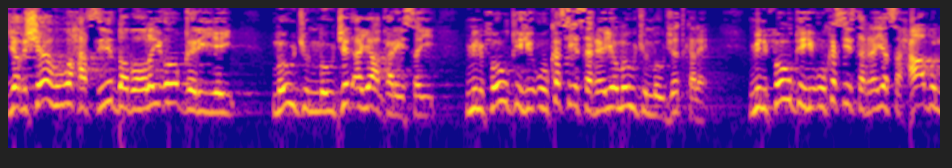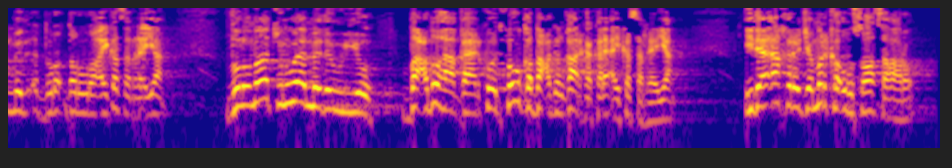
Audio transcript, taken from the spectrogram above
Yaqshaahu waxa sii daboolay oo qariyey. Mawjun mawjad ayaa qarisay. Min fowqihi uu ka sii sarreeyo mawjun mawjad kale. Min fowqihi uu ka sii sarreeyo saxaabun daruuro ay ka sarreeyaan. Dulumaatun waa madowyo. Bacduhaa qaarkood fowqa bacdin qaarka kale ay ka sarreeyaan idaa akhraja marka uu soo saaro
